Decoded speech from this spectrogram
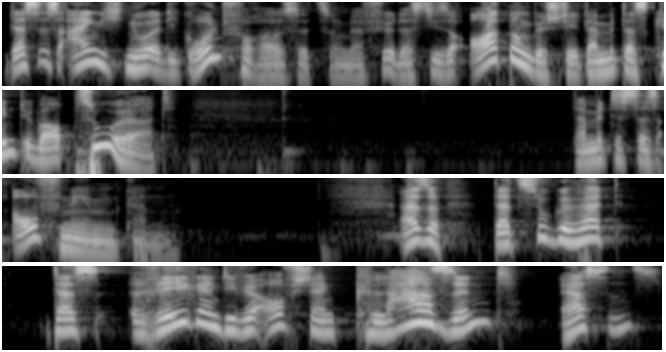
Das ist eigentlich nur die Grundvoraussetzung dafür, dass diese Ordnung besteht, damit das Kind überhaupt zuhört, damit es das aufnehmen kann. Also dazu gehört, dass Regeln, die wir aufstellen, klar sind, erstens,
